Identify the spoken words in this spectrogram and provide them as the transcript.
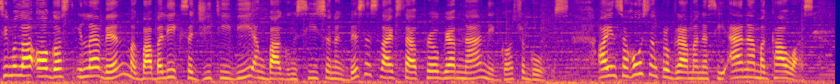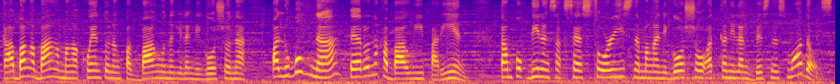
Simula August 11, magbabalik sa GTV ang bagong season ng business lifestyle program na Negosyo Goals. Ayon sa host ng programa na si Ana Magkawas, kaabang-abang ang mga kwento ng pagbangon ng ilang negosyo na palubog na pero nakabawi pa rin. Tampok din ang success stories ng mga negosyo at kanilang business models.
